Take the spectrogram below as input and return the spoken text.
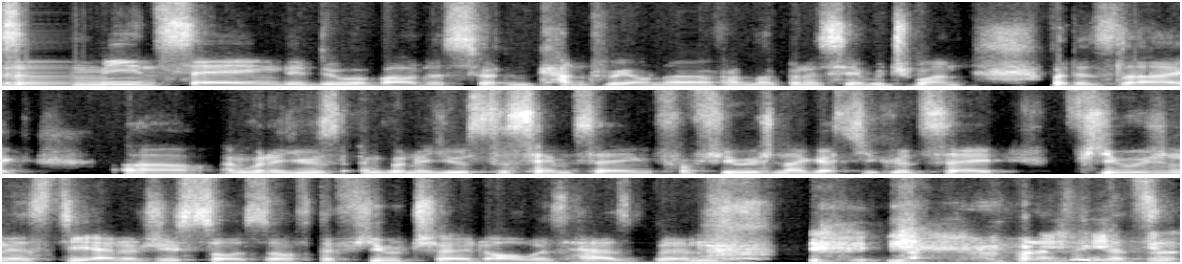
it's a mean saying they do about a certain country on Earth. I'm not going to say which one, but it's like uh, I'm going to use I'm going to use the same saying for fusion. I guess you could say fusion is the energy source of the future. It always has been. but I think that's a,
